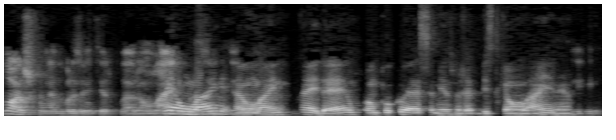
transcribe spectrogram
Lógico, né? Do Brasil inteiro, claro. É online. É online, é online. A ideia é um pouco essa mesmo, já visto que é online, né?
